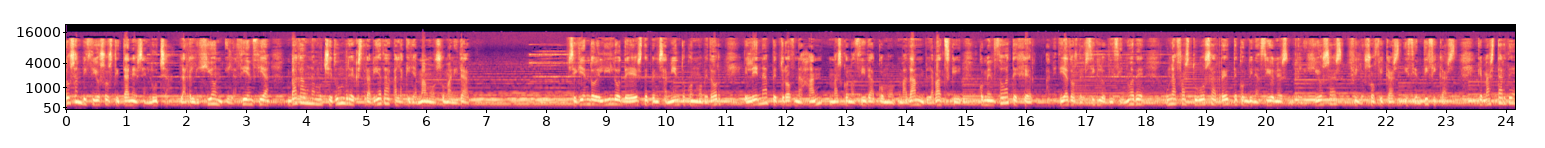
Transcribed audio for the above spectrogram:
Dos ambiciosos titanes en lucha, la religión y la ciencia, vaga una muchedumbre extraviada a la que llamamos humanidad. Siguiendo el hilo de este pensamiento conmovedor, Elena Petrovna Hahn, más conocida como Madame Blavatsky, comenzó a tejer, a mediados del siglo XIX, una fastuosa red de combinaciones religiosas, filosóficas y científicas, que más tarde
